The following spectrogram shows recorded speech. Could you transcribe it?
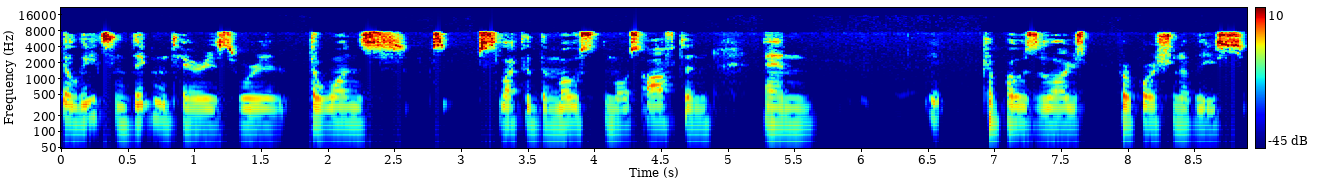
elites and dignitaries were the ones selected the most, the most often, and composed the largest proportion of these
